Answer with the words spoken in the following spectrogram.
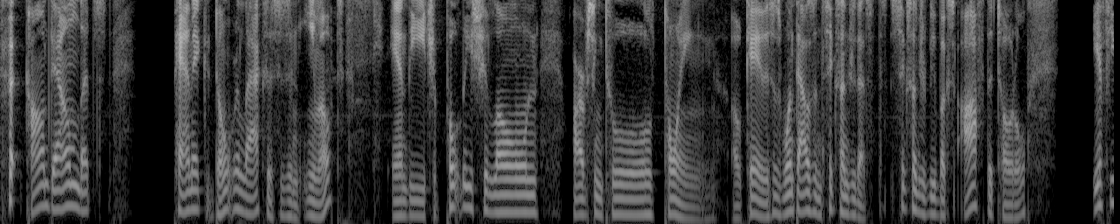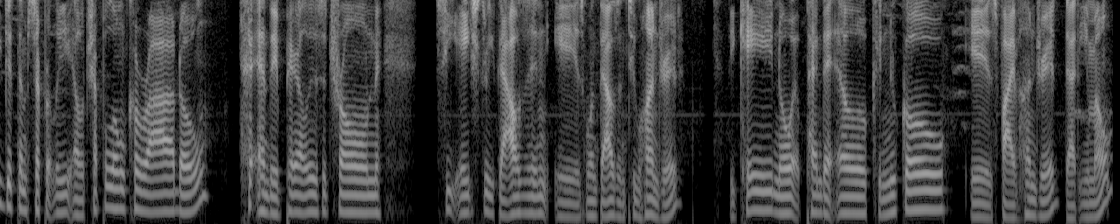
Calm down. Let's panic. Don't relax. This is an emote. And the Chipotle Shilon harvesting tool toing. Okay, this is 1,600. That's 600 V bucks off the total. If you get them separately, El Chapulín Colorado and the Paralizatron CH3000 is 1,200. The K no Panda El Canuco is 500. That emo.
